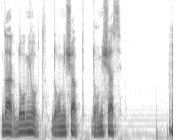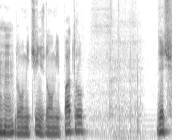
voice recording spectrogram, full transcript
Dar 2008, 2007, 2006, Uh-huh. 2005, 2004. Deci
